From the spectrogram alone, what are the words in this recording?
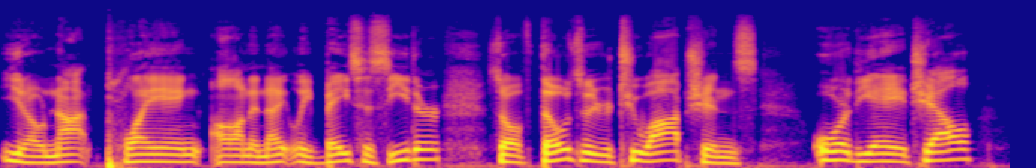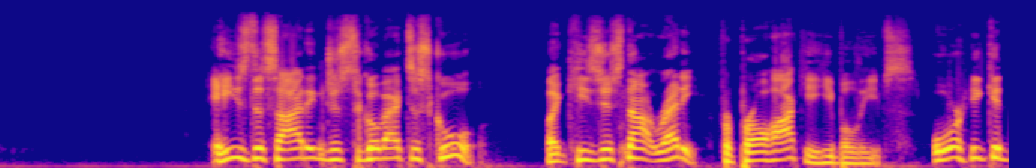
you know, not playing on a nightly basis either. So if those are your two options, or the AHL, he's deciding just to go back to school. Like he's just not ready for pro hockey, he believes. Or he could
